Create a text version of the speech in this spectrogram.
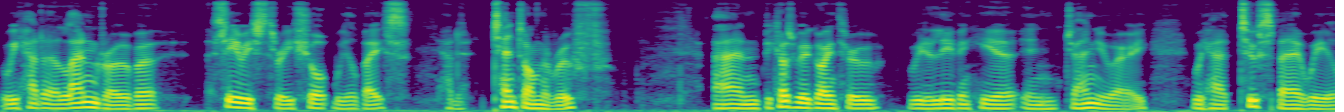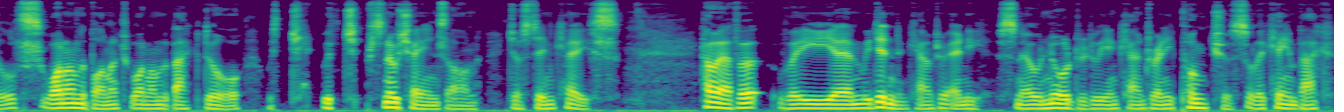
We had a Land Rover Series Three short wheelbase. Had a tent on the roof, and because we were going through, we were leaving here in January. We had two spare wheels, one on the bonnet, one on the back door, with ch- with ch- snow chains on, just in case. However, we um, we didn't encounter any snow, nor did we encounter any punctures, so they came back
